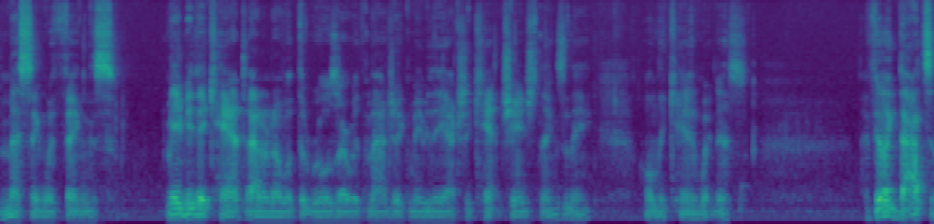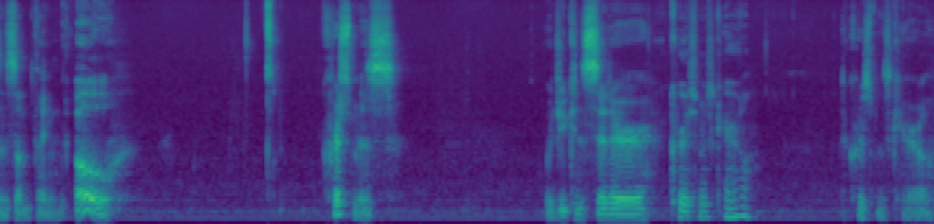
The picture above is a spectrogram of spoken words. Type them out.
messing with things. Maybe they can't. I don't know what the rules are with magic. Maybe they actually can't change things and they only can witness. I feel like that's in something. Oh, Christmas. Would you consider Christmas Carol. a Christmas Carol?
